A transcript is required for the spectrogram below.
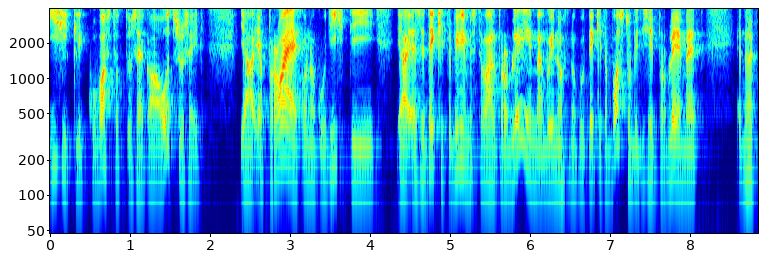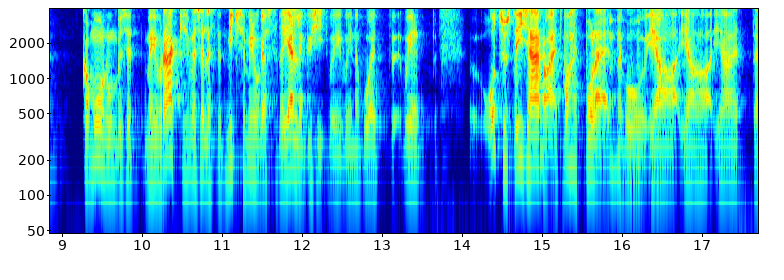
isikliku vastutusega otsuseid. ja, ja praegu nagu tihti ja, ja see tekitab inimeste vahel probleeme või noh, nagu tekitab vastupidiseid probleeme, et, et noh, et come on umbes, et me ju rääkisime sellest, et miks sa minu käest seda jälle küsid või, või nagu, et, või et otsusta ise ära, et vahet pole, et nagu ja, ja, ja et,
